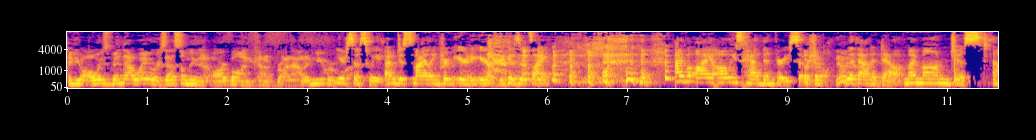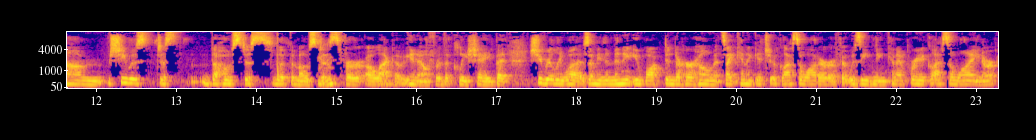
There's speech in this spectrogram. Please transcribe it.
Have you always been that way, or is that something that Arbonne kind of brought out in you? Or You're what? so sweet. I'm just smiling from ear to ear because it's like I've I always have been very social, Okay, yeah. without a doubt. My mom just um, she was just the hostess with the mostest, Mm-hmm. for a lack of you know for the cliche, but she really was. I mean, the minute you walked into her home, it's like, can I get you a glass of water? Or if it was evening, can I pour you a glass of wine? Or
